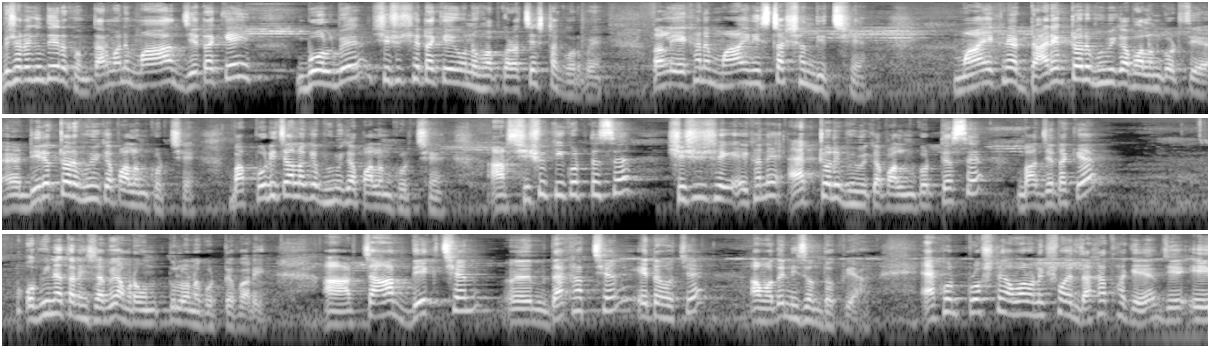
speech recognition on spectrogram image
বিষয়টা কিন্তু এরকম। তার মানে মা যেটাকেই বলবে শিশু সেটাকেই অনুভব করার চেষ্টা করবে। তাহলে এখানে মা ইনস্ট্রাকশন দিচ্ছে। মা এখানে ডাইরেক্টরের ভূমিকা পালন করছে ডিরেক্টরের ভূমিকা পালন করছে বা পরিচালকের ভূমিকা পালন করছে। আর শিশু কি করতেছে? শিশু সে এখানে অ্যাক্টরের ভূমিকা পালন করতেছে বা যেটাকে অভিনেতা হিসাবে আমরা তুলনা করতে পারি। আর চাঁদ দেখছেন দেখাচ্ছেন, এটা হচ্ছে আমাদের নিজন্ত ক্রিয়া। এখন প্রশ্নে আবার অনেক সময় দেখা থাকে যে এই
